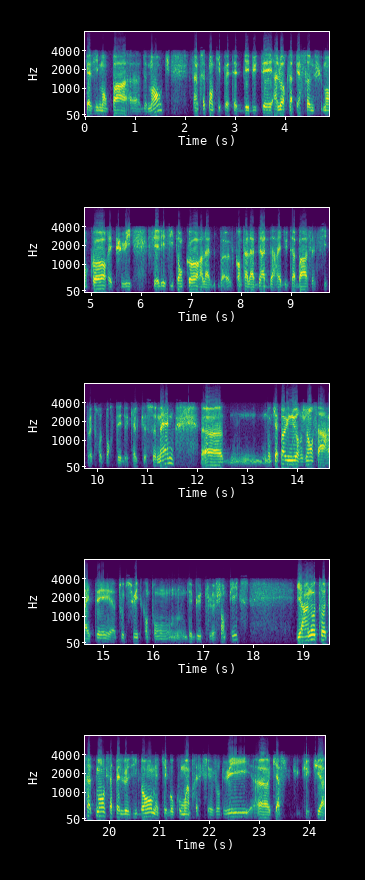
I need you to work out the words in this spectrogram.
quasiment pas euh, de manque. C'est un traitement qui peut être débuté alors que la personne fume encore et puis si elle hésite encore euh, quant à la date d'arrêt du tabac, celle-ci peut être reportée de quelques semaines. Euh, donc il n'y a pas une urgence à arrêter tout de suite quand on débute le Champix. Il y a un autre traitement qui s'appelle le Ziban, mais qui est beaucoup moins prescrit aujourd'hui, qui a,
